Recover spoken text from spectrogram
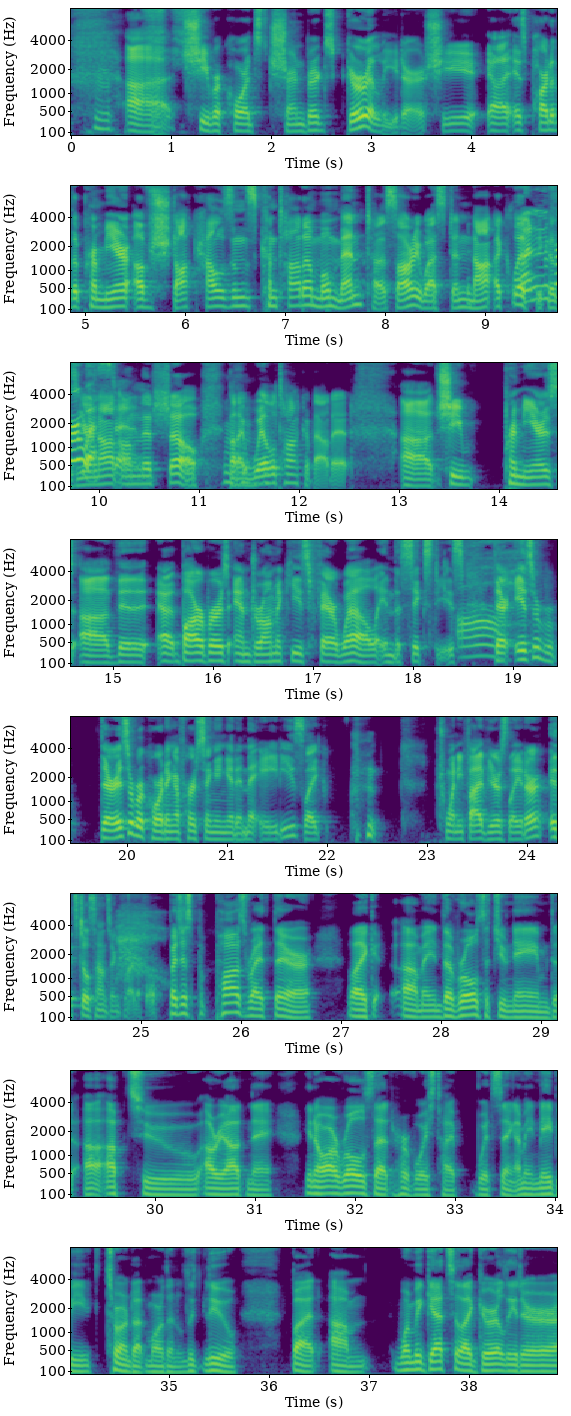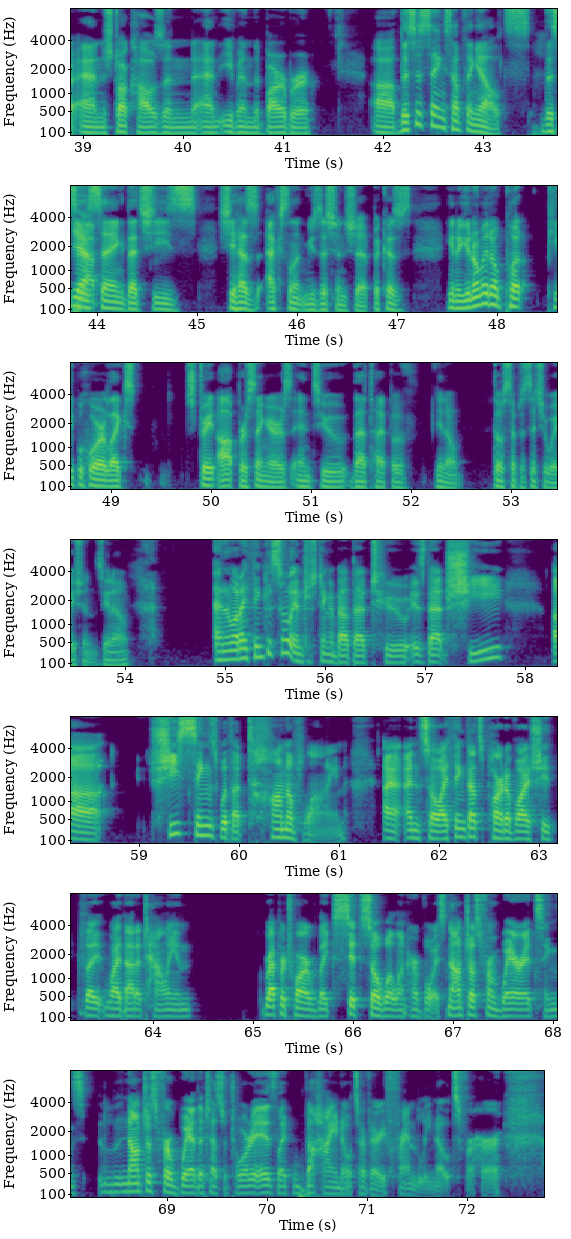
Uh, she records Schoenberg's Gurrelieder. She uh, is part of the premiere of Stockhausen's cantata Momente. Sorry, Weston, not a clip One because you're not on this show, but I will talk about it. Uh, she premieres uh, the uh, Barber's Andromache's Farewell in the 60s. Oh. There is a there is a recording of her singing it in the 80s, like 25 years later. It still sounds incredible. But just p- pause right there. Like, I mean, the roles that you named uh, up to Ariadne, you know, are roles that her voice type would sing. I mean, maybe Turandot more than Lu- Liu, but um, when we get to like Gurrelieder and Stockhausen and even the Barber, uh, this is saying something else. This Yeah. is saying that she's she has excellent musicianship because you know you normally don't put people who are like straight opera singers into that type of you know those types of situations. You know. And what I think is so interesting about that too is that she uh she sings with a ton of line. And so I think that's part of why she why that Italian repertoire like sits so well in her voice not just from where it sings not just for where the tessitura is like the high notes are very friendly notes for her.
